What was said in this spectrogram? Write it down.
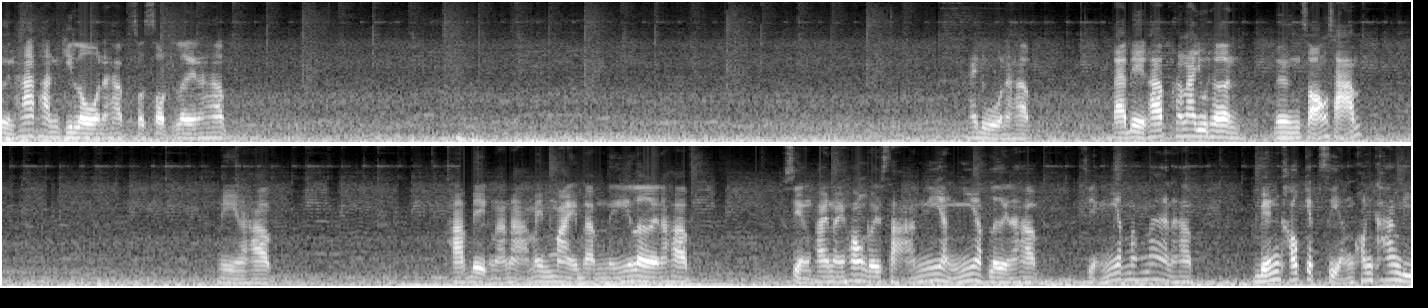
65,000 กิโลนะครับ สดๆเลยนะครับ ให้ดูนะครับแต่เบรกครับข้างหน้ายูเทิร์นหนึ่งสองสามนี่นะครับภาพเบรกหนาๆใหม่ๆแบบนี้เลยนะครับ เสียงภายในห้องโดยสารนี่อย่างเงียบเลยนะครับ เสียงเงียบมากๆนะครับเบนซ์เขาเก็บเสียงค่อนข้างดี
